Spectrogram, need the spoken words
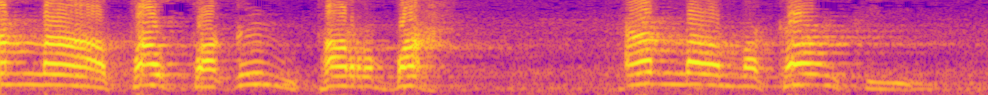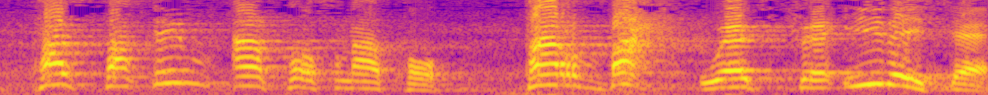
annaa tastaqim tarbax annaa makaankii tastaqim aad toosnaato tarbax waad faa'iidaysaa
